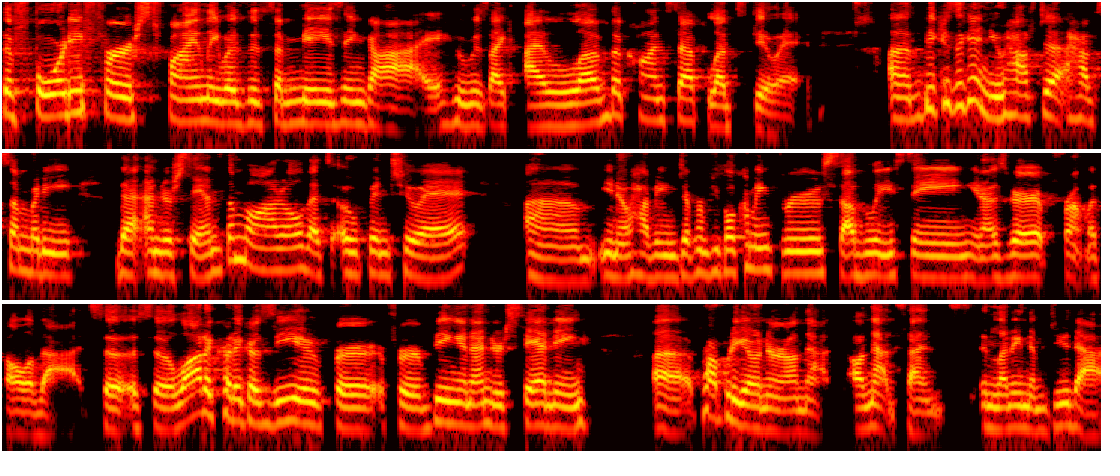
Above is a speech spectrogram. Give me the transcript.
The 41st finally was this amazing guy who was like, I love the concept, let's do it. Um, because again, you have to have somebody that understands the model, that's open to it, um, you know, having different people coming through, subleasing, you know, I was very upfront with all of that. So, so a lot of credit goes to you for, for being an understanding uh, property owner on that, on that sense and letting them do that.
